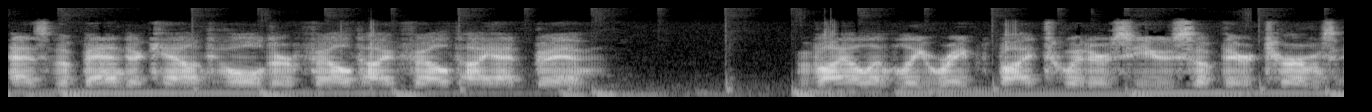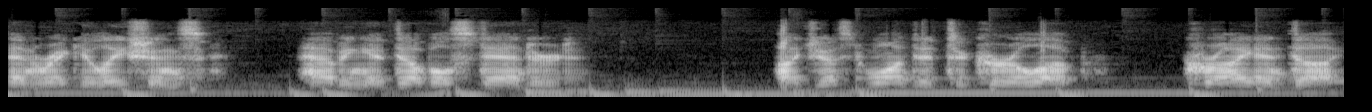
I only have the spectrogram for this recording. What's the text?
As the banned account holder felt I felt I had been violently raped by Twitter's use of their terms and regulations, having a double standard. I just wanted to curl up, cry and die.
